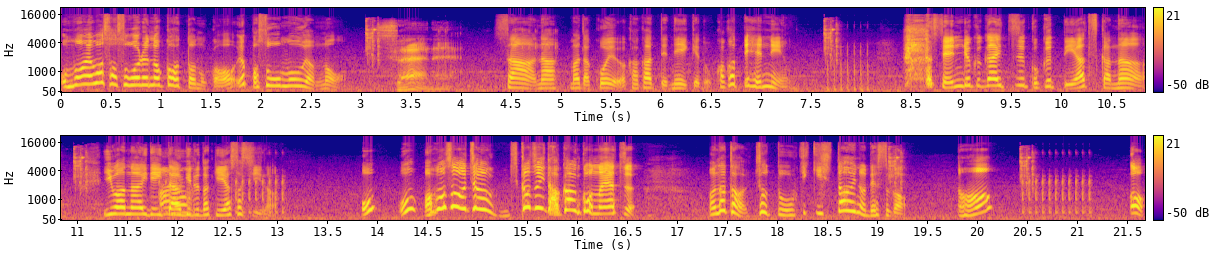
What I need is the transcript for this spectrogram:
お前は誘われなかったのか？やっぱそう思うやんな。さあな。さあな。まだ声はかかってねえけど。かかってへんねやん。戦力外通告ってやつかな。言わないでいてあげるだけ優しいな。お？お？天沢ちゃん！近づいたらあかんこんなやつ。あなたちょっとお聞きしたいのですが。あ？あ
